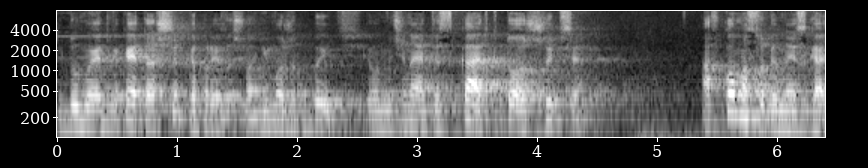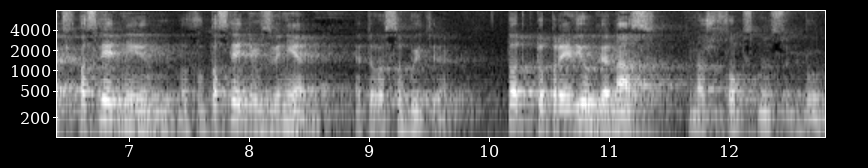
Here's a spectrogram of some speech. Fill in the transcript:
Думает, какая-то ошибка произошла, не может быть. И он начинает искать, кто ошибся. А в ком особенно искать? В последней в последнем звене этого события. Тот, кто проявил для нас нашу собственную судьбу.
